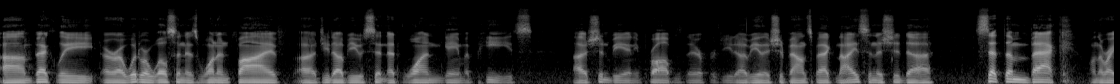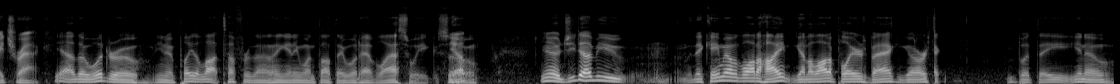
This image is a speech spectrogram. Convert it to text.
Um, Beckley or uh, Woodrow Wilson is one and five. Uh, GW is sitting at one game apiece. Uh, shouldn't be any problems there for GW. They should bounce back nice, and this should uh, set them back on the right track. Yeah, the Woodrow, you know, played a lot tougher than I think anyone thought they would have last week. So, Yep. you know, GW, they came out with a lot of hype. Got a lot of players back. You got Artec, but they, you know,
